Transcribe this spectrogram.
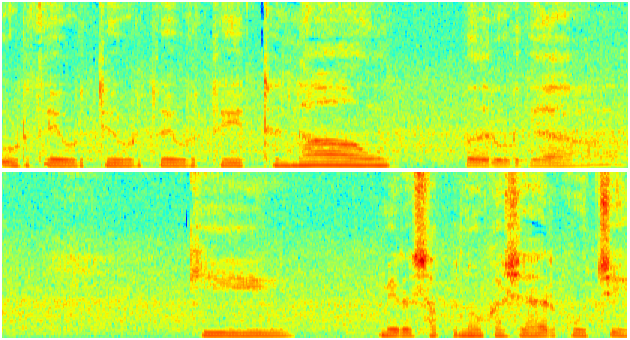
उड़ते उड़ते उड़ते उड़ते इतना ऊपर उड़ गया। कि मेरे सपनों का शहर कोची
